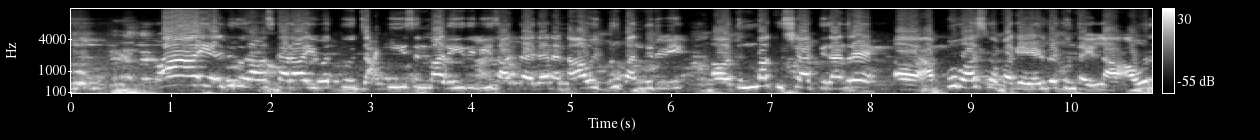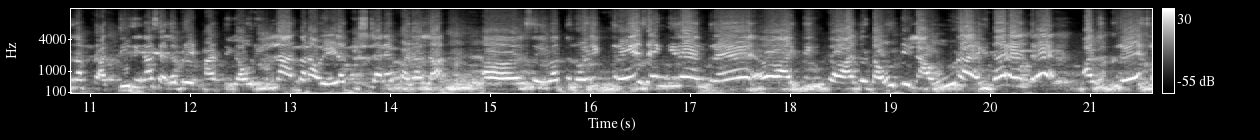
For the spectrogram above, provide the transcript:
ಹಾಯ್ ಎಲ್ರಿಗೂ ನಮಸ್ಕಾರ. ಇವತ್ತು ಜಾಕಿ ಸಿನಿಮಾ ರೀ ರಿಲೀಸ್ ಆಗ್ತಾ ಇದೆ. ನಾವು ಇಬ್ರು ಬಂದಿದ್ವಿ. ತುಂಬಾ ಖುಷಿ ಆಗ್ತಿದೆ. ಅಂದ್ರೆ ಅಪ್ಪು ಬಾಸ್ ಬಗ್ಗೆ ಹೇಳ್ಬೇಕು ಅಂತ ಇಲ್ಲ. ಅವ್ರನ್ನ ಪ್ರತಿದಿನ ಸೆಲೆಬ್ರೇಟ್ ಮಾಡ್ತೀವಿ. ಅವ್ರು ಇಲ್ಲ ಅಂತ ನಾವು ಹೇಳಕ್ ಇಷ್ಟನೇ ಪಡಲ್ಲ. ಸೊ ಇವತ್ತು ನೋಡಿ ಕ್ರೇಜ್ ಹೆಂಗಿದೆ ಅಂದ್ರೆ ಐ ಥಿಂಕ್ ಅದು ಡೌಟ್ ಇಲ್ಲ. ಅವ್ರ ಇದಾರೆ ಅಂದ್ರೆ ಅದು ಕ್ರೇಜ್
